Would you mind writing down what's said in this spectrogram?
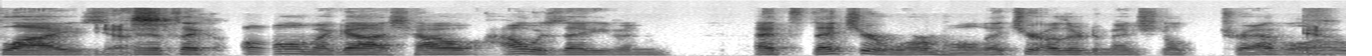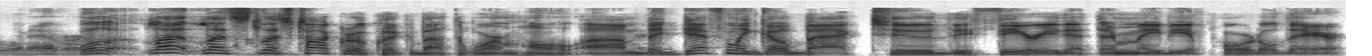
flies, Yes. and it's like, oh my gosh, how how is that even? That's that's your wormhole. That's your other dimensional travel Yeah. or whatever. Well, let, let's let's talk real quick about the wormhole. Um, they definitely go back to the theory that there may be a portal there,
